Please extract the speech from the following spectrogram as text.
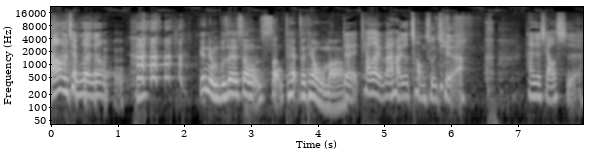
然后我们全部人就，跟你们不是在上上跳在跳舞吗？对，跳到一半他就冲出去了，他就消失了，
